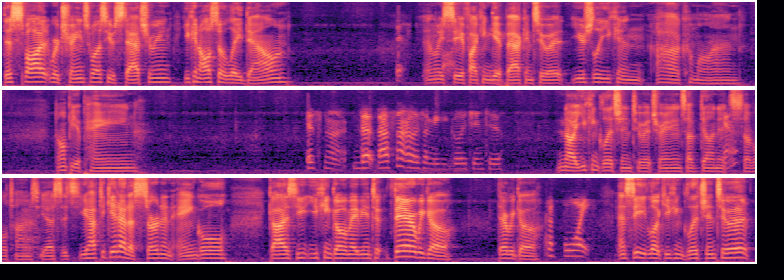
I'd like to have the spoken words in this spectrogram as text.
this spot where trains was, he was statuing. You can also lay down. And let me see if I can get back into it. Usually you can. Ah, come on. Don't be a pain. It's not. That that's not really something you can glitch into. No, you can glitch into it, trains. I've done it Yeah? several times. Oh. Yes, it's you have to get at a certain angle, guys. You you can go maybe into. There we go. There we go. What a boy. And see, look, you can glitch into it.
